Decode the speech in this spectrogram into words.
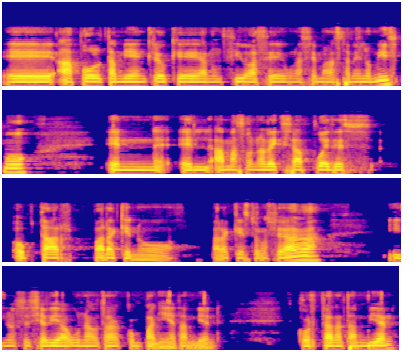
Eh, Apple también creo que anunció hace unas semanas también lo mismo. En el Amazon Alexa puedes optar para que no, para que esto no se haga. Y no sé si había alguna otra compañía también. Cortana también.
